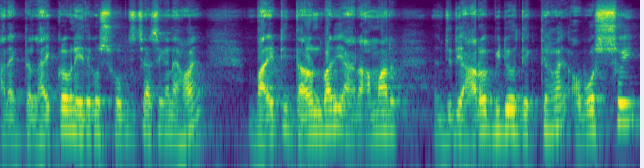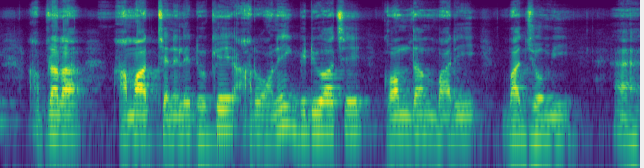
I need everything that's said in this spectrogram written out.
আর একটা লাইক করবেন। এই দেখুন সবজি চাষ এখানে হয়। বাড়িটির দারুণ বাড়ি। আর আমার যদি আরও ভিডিও দেখতে হয়, অবশ্যই আপনারা আমার চ্যানেলে ঢুকে আরও অনেক ভিডিও আছে, কম দাম বাড়ি বা জমি হ্যাঁ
